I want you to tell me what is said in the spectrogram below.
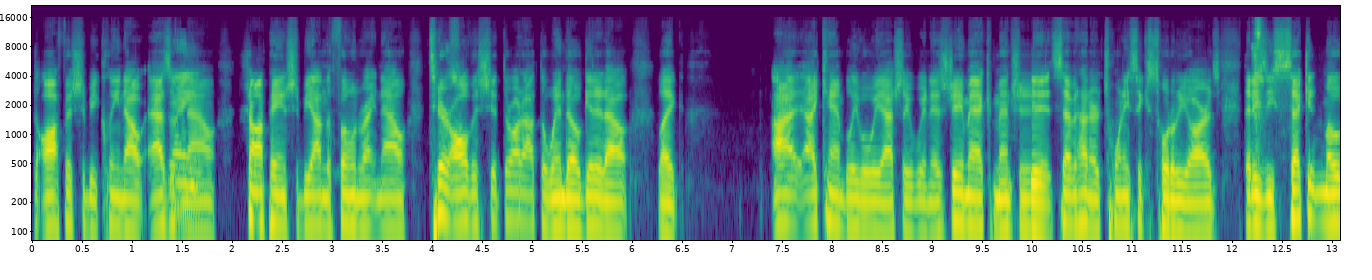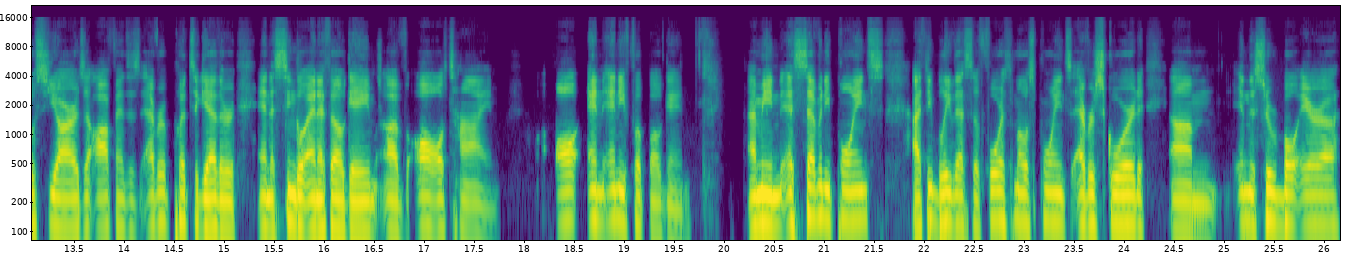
The office should be cleaned out as of right. now. Sean Payton should be on the phone right now. Tear all this shit, throw it out the window, get it out. Like, I, I can't believe what we actually win. As J Mac mentioned it, 726 total yards. That is the second most yards the offense has ever put together in a single NFL game of all time, all in any football game. I mean, at 70 points, I think believe that's the fourth most points ever scored um, in the Super Bowl era.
